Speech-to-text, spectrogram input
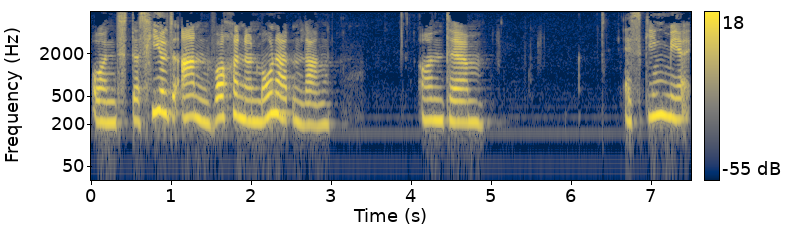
Und das hielt an, Wochen und Monaten lang. Und ähm, es ging mir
